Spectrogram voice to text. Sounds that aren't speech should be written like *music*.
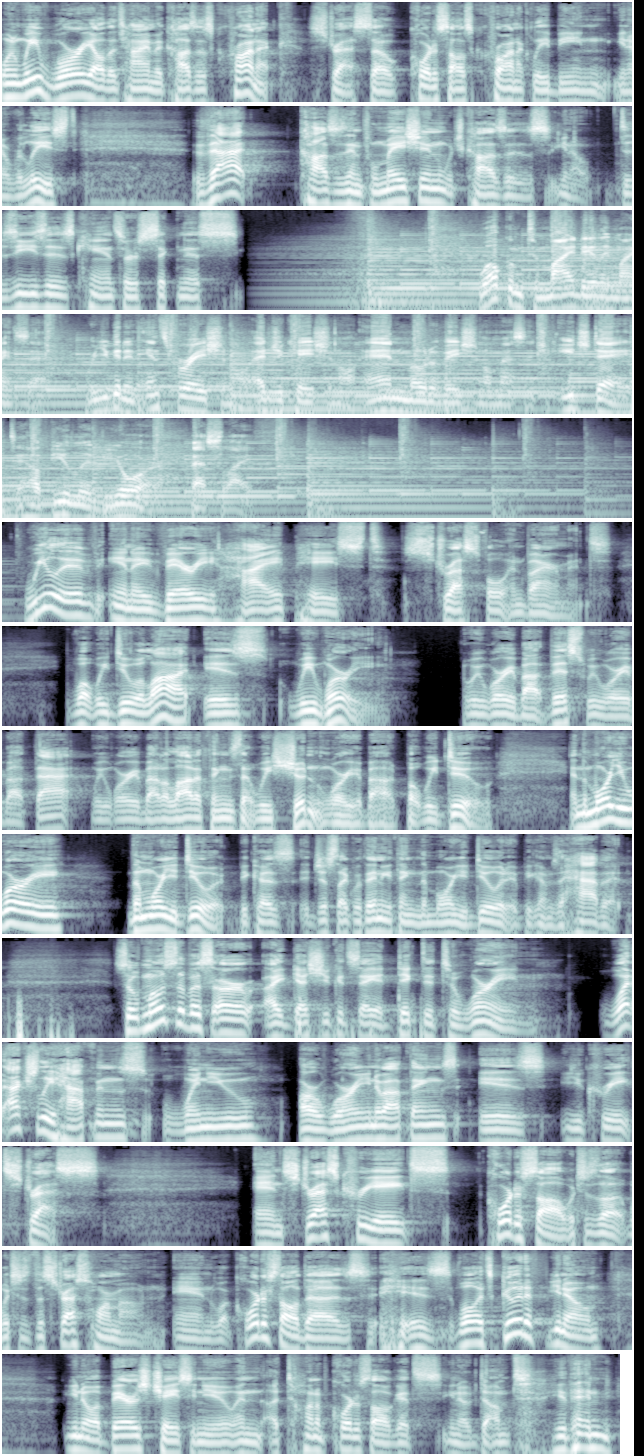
when we worry all the time, it causes chronic stress. So cortisol is chronically being, you know, released. That causes inflammation, which causes, you know, diseases, cancer, sickness. Welcome to My Daily Mindset, where you get an inspirational, educational, and motivational message each day to help you live your best life. We live in a very high paced, stressful environment. What we do a lot is we worry. We worry about this, we worry about that, we worry about a lot of things that we shouldn't worry about, but we do. And the more you worry, the more you do it because just like with anything, the more you do it, it becomes a habit. So most of us are, I guess you could say, addicted to worrying. What actually happens when you are worrying about things is you create stress. And stress creates cortisol, which is a which is the stress hormone. And what cortisol does *laughs* is well, it's good if, you know, you know, a bear's chasing you and a ton of cortisol gets, you know, dumped. *laughs* Then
